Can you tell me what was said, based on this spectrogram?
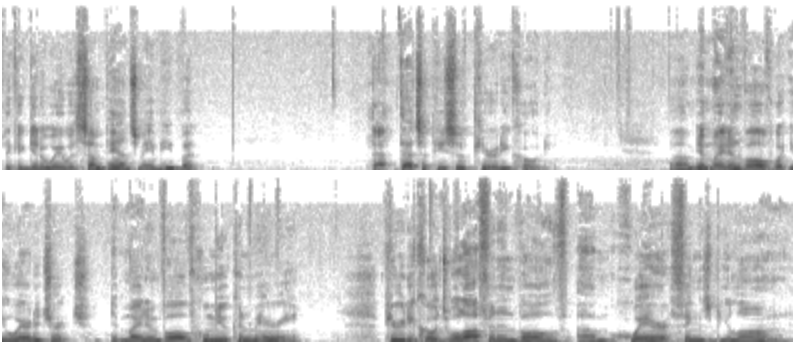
They could get away with some pants, maybe, but that, that's a piece of purity code. Um, it might involve what you wear to church, it might involve whom you can marry. Purity codes will often involve um, where things belong.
